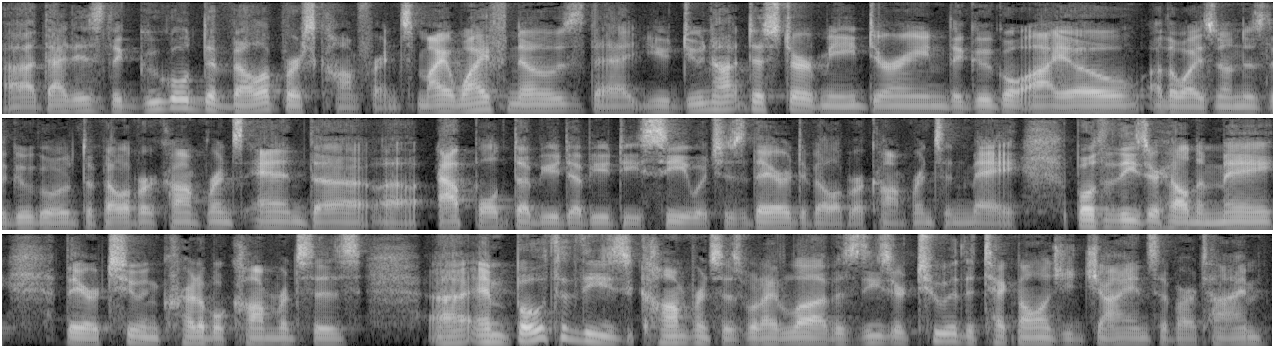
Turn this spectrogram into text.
Uh, that is the Google Developers Conference. My wife knows that you do not disturb me during the Google I/O, otherwise known as the Google Developer Conference, and uh, uh, Apple WWDC, which is their developer conference in May. Both of these are held in May. They are two incredible conferences, uh, and both of these conferences, what I love is these are two of the technology giants of our time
